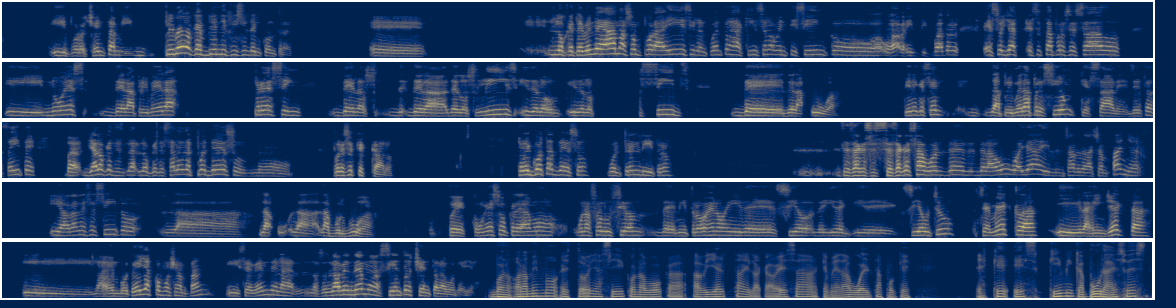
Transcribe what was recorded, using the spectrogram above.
Y por 80 mil, primero que es bien difícil de encontrar. Eh, lo que te vende Amazon por ahí, si lo encuentras a 15.95 o a 24, eso ya eso está procesado y no es de la primera pressing de los de, de la, de los leaves y de los y de los seeds de, de la uva. Tiene que ser la primera presión que sale de ese aceite. Ya lo que te, lo que te sale después de eso, no. Por eso es que es caro. Tres gotas de eso por tres litros. Se saca, se, se saca el sabor de, de, la uva ya y sabe de la champaña. Y ahora necesito la, la, la, la burbuja. Pues con eso creamos una solución de nitrógeno y de, CO, de, y de, y de CO2, se mezcla y las inyecta y las embotellas como champán y se venden, la, nosotros la vendemos a 180 la botella. Bueno, ahora mismo estoy así con la boca abierta y la cabeza que me da vueltas porque es que es química pura, eso es,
